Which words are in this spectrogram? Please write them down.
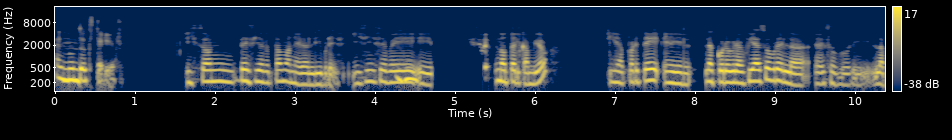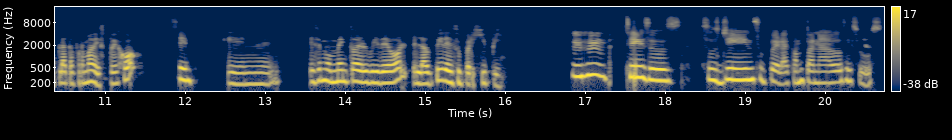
al mundo exterior. Y son de cierta manera libres. Y sí se ve, eh, nota el cambio. Y aparte, la coreografía sobre la, eh, sobre la plataforma de espejo. Sí. En ese momento del video, el outfit es súper hippie. Sí, sus, sus jeans súper acampanados y sus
